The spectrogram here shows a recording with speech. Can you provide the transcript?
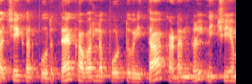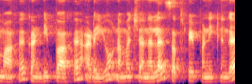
பச்சை கற்பூரத்தை கவரில் போட்டு வைத்தா கடன்கள் நிச்சயமாக கண்டிப்பாக அடையும். நம்ம சேனலை சப்ஸ்கிரைப் பண்ணிக்கோங்க.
